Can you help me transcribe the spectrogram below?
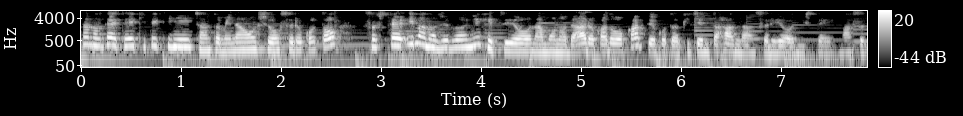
なので、定期的にちゃんと見直しをすること、そして今の自分に必要なものであるかどうかっていうことをきちんと判断するようにしています。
